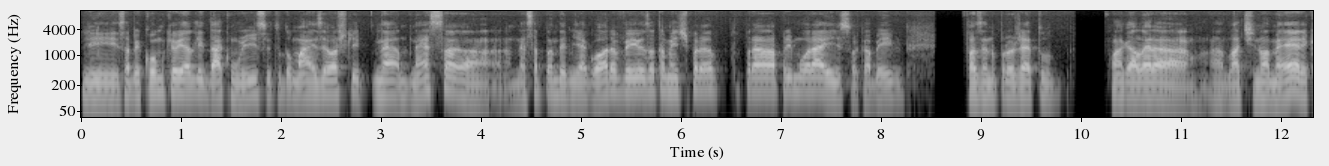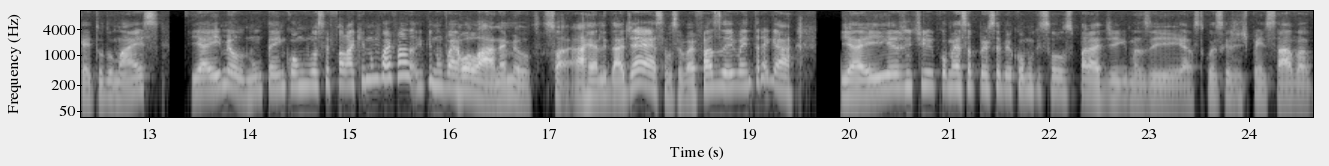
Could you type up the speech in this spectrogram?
de saber como que eu ia lidar com isso e tudo mais. Eu acho que né, nessa, nessa pandemia agora veio exatamente para aprimorar isso. acabei fazendo projeto com a galera Latinoamérica e tudo mais, e aí, meu, não tem como você falar que não vai, que não vai rolar, né, meu? A realidade é essa, você vai fazer e vai entregar. E aí a gente começa a perceber como que são os paradigmas e as coisas que a gente pensava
